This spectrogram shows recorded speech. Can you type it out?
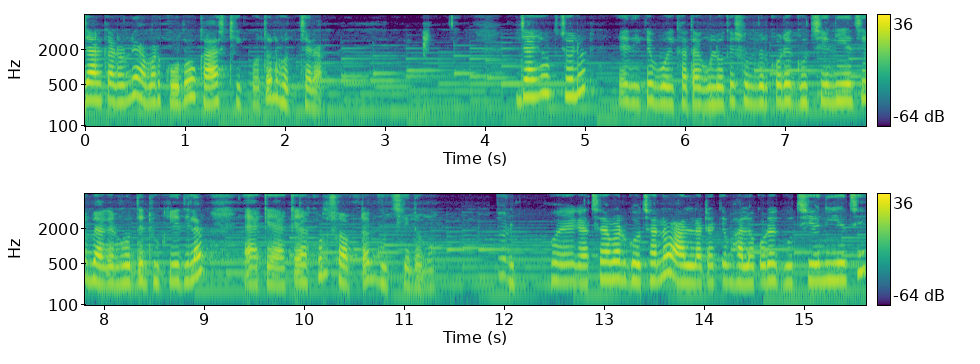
যার কারণে আমার কোনো কাজ ঠিক মতন হচ্ছে না। যাই হোক, চলুন এদিকে বই খাতাগুলোকে সুন্দর করে গুছিয়ে নিয়েছি ব্যাগের মধ্যে ঢুকিয়ে দিলাম একে একে এখন সবটা গুছিয়ে নেব। হয়ে গেছে আমার গোছানো আলনাটাকে ভালো করে গুছিয়ে নিয়েছি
